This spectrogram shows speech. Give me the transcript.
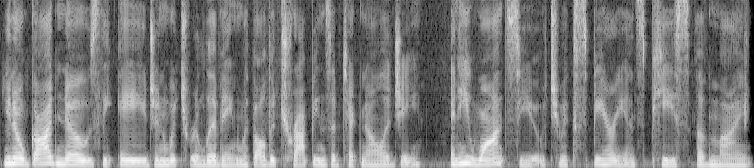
You know, God knows the age in which we're living with all the trappings of technology, and He wants you to experience peace of mind.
